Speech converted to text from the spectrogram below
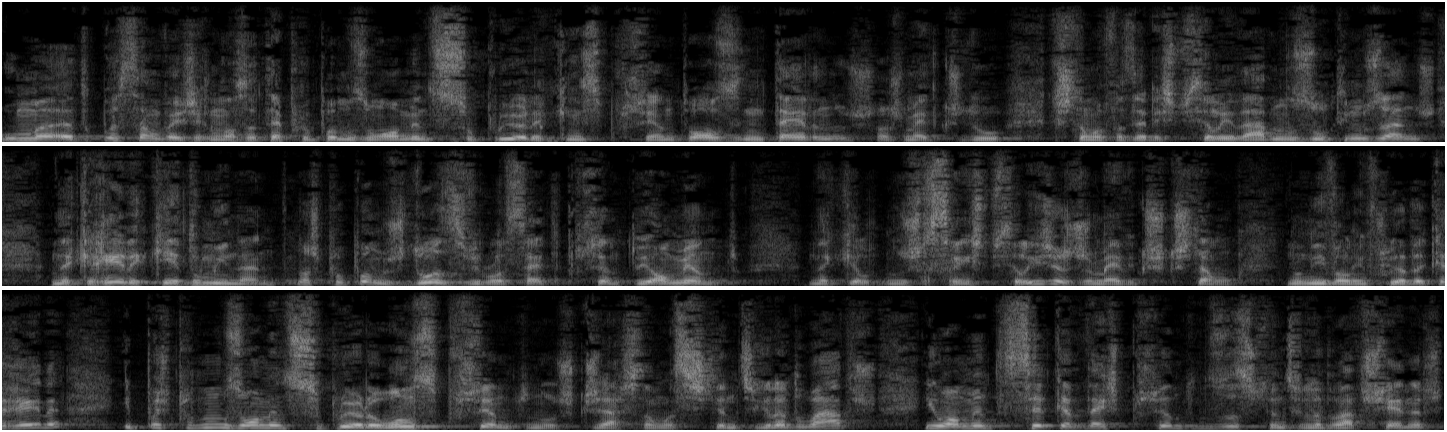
uma adequação. Veja que nós até propomos um aumento superior a 15% aos internos, aos médicos do, que estão a fazer a especialidade nos últimos anos. Na carreira que é dominante, nós propomos 12,7% de aumento naquele, nos recém-especialistas, dos médicos que estão no nível inferior da carreira, e depois propomos um aumento superior a 11% nos que já estão assistentes graduados e um aumento de cerca de 10% dos assistentes graduados séniores.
